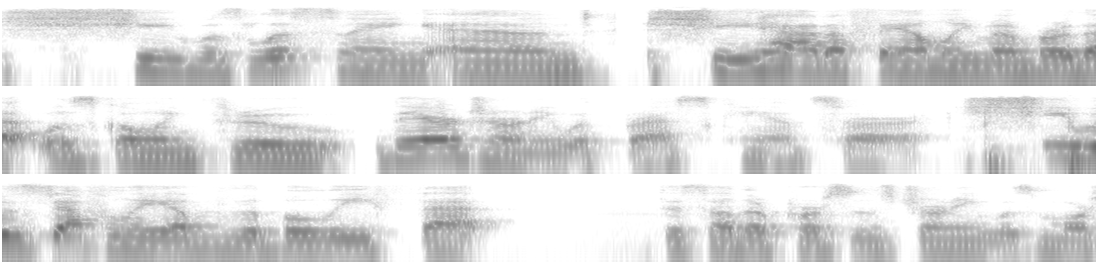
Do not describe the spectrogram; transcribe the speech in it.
She was listening and she had a family member that was going through their journey with breast cancer. She was definitely of the belief that this other person's journey was more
